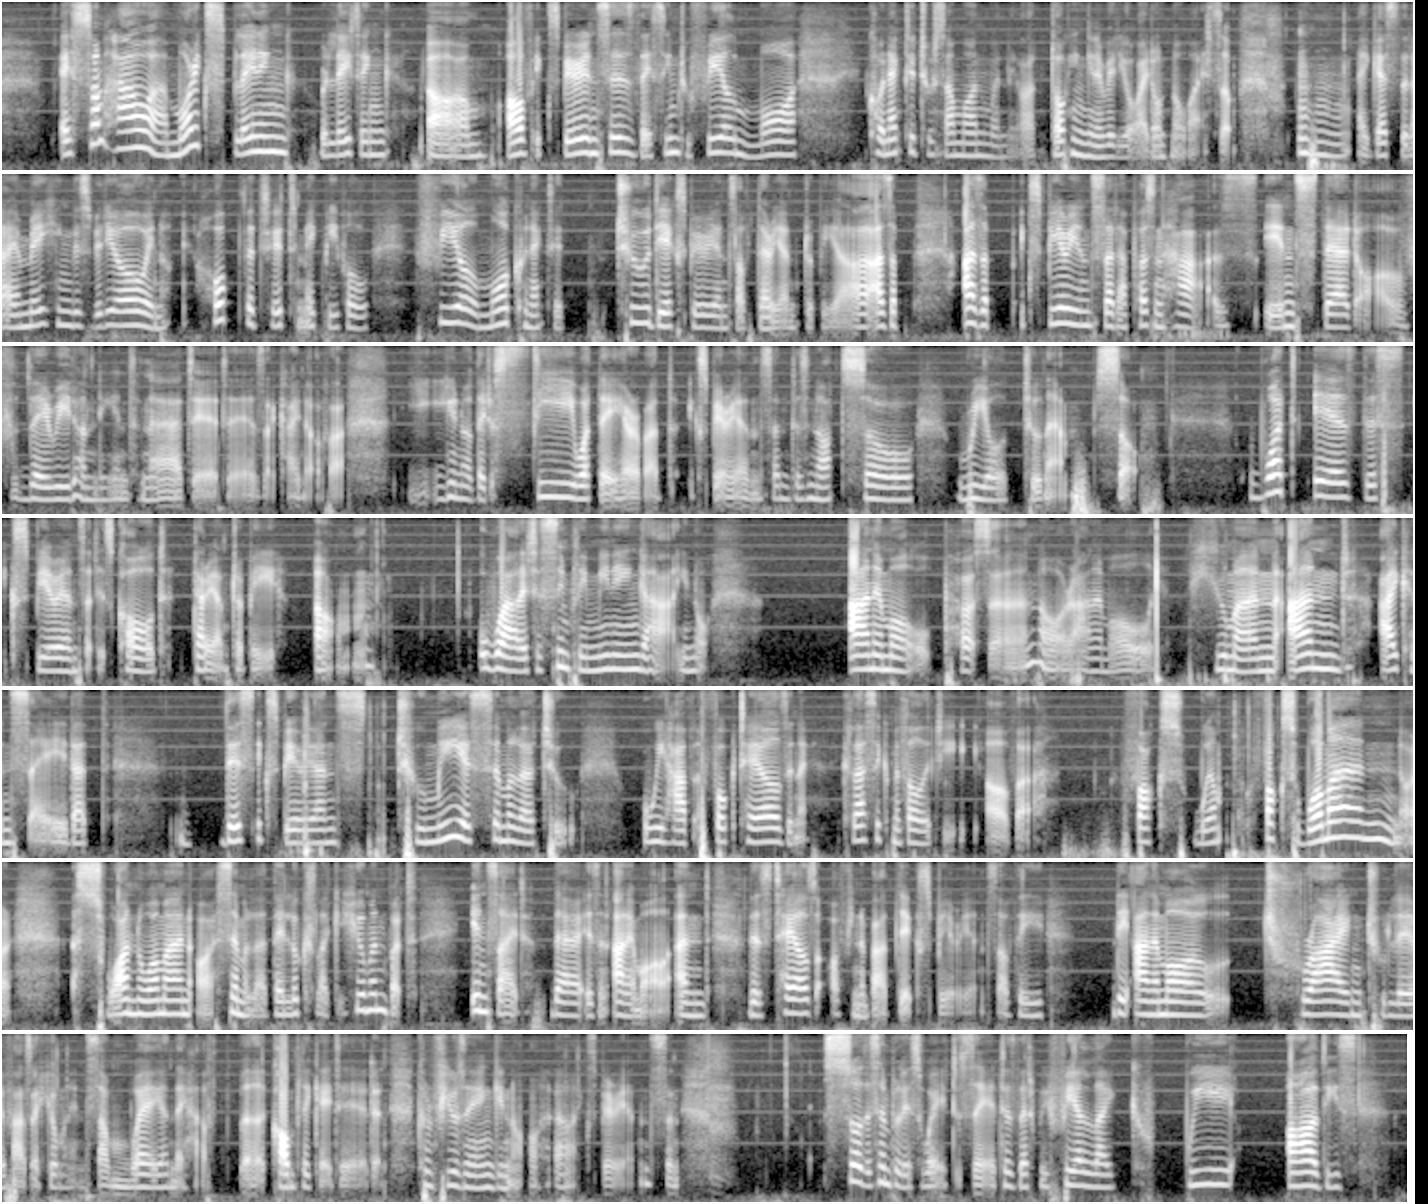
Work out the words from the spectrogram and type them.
is somehow uh, more explaining relating um, of experiences. They seem to feel more connected to someone when they are talking in a video. I don't know why. So mm, I guess that I am making this video in hope that it make people feel more connected to the experience of therianthropy uh, as a as a experience that a person has instead of they read on the internet it is a kind of a you know they just see what they hear about experience and is not so real to them. So what is this experience that is called therianthropy um, well it is simply meaning uh, you know animal person or animal human and i can say that this experience to me is similar to we have folk tales in a classic mythology of a fox fox woman or a swan woman or similar. They look like a human but inside there is an animal and these tales are often about the experience of the the animal trying to live as a human in some way and they have uh, complicated and confusing, you know, uh, experience. And so the simplest way to say it is that we feel like we are these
